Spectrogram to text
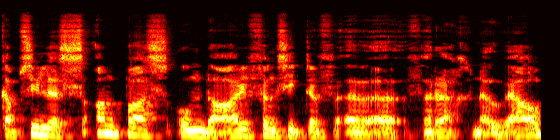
kapsules aanpas om daardie funksie te uh, verrig. Nou wel,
